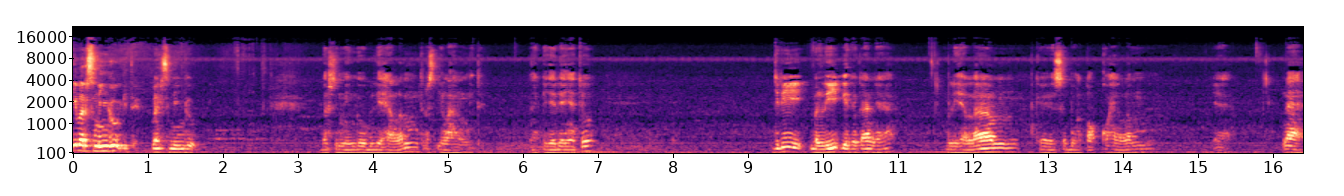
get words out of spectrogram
Ya baru seminggu gitu baru seminggu. Baru seminggu beli helm terus hilang gitu. Nah kejadiannya tuh jadi beli gitu kan ya. Beli helm ke sebuah toko helm ya. Nah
